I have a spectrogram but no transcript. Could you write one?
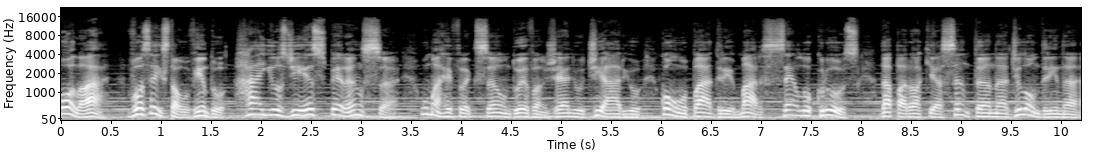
Olá, você está ouvindo Raios de Esperança, uma reflexão do Evangelho diário com o Padre Marcelo Cruz, da Paróquia Santana de Londrina,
